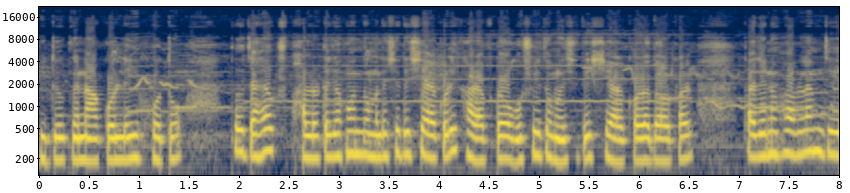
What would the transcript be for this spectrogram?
ভিডিওকে না করলেই হতো। তো যাই হোক, ভালোটা যখন তোমাদের সাথে শেয়ার করি, খারাপটা অবশ্যই তোমাদের সাথে শেয়ার করা দরকার। তার জন্য ভাবলাম যে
